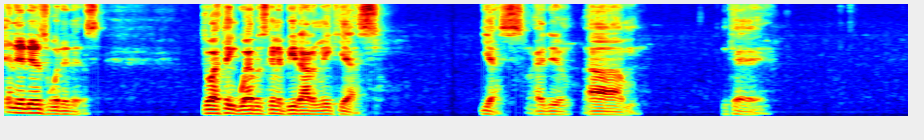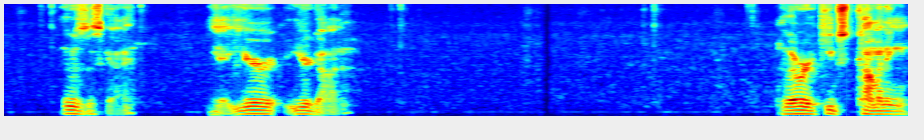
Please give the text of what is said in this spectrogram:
and it is what it is. Do I think Webb is going to beat out Amik? Yes, yes, I do. Um, okay, who's this guy? Yeah, you're you're gone. Whoever keeps commenting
